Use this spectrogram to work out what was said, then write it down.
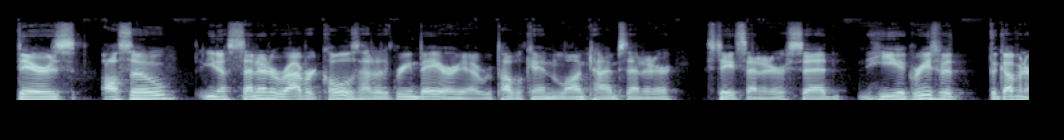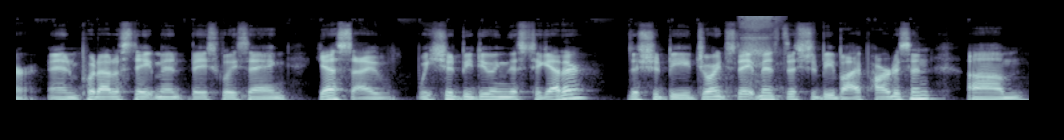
There's also, you know, Senator Robert Cowles out of the Green Bay area, Republican, longtime senator, state senator, said he agrees with the governor and put out a statement basically saying, yes, I we should be doing this together. This should be joint statements. This should be bipartisan. Um,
